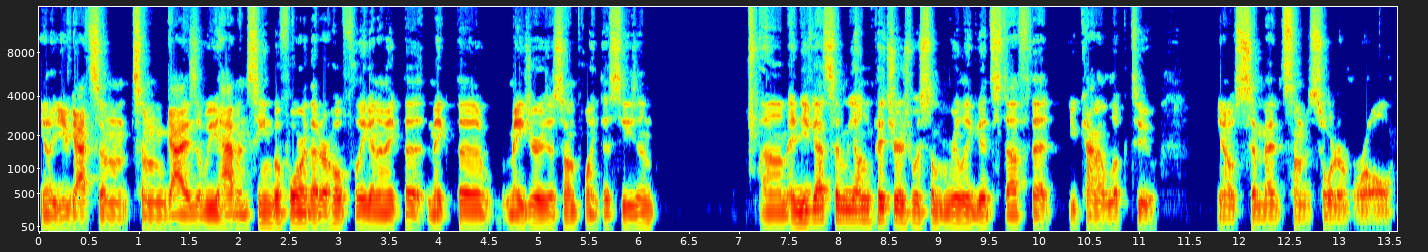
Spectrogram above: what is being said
you know you've got some some guys that we haven't seen before that are hopefully going to make the make the majors at some point this season um, and you got some young pitchers with some really good stuff that you kind of look to you know cement some sort of role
